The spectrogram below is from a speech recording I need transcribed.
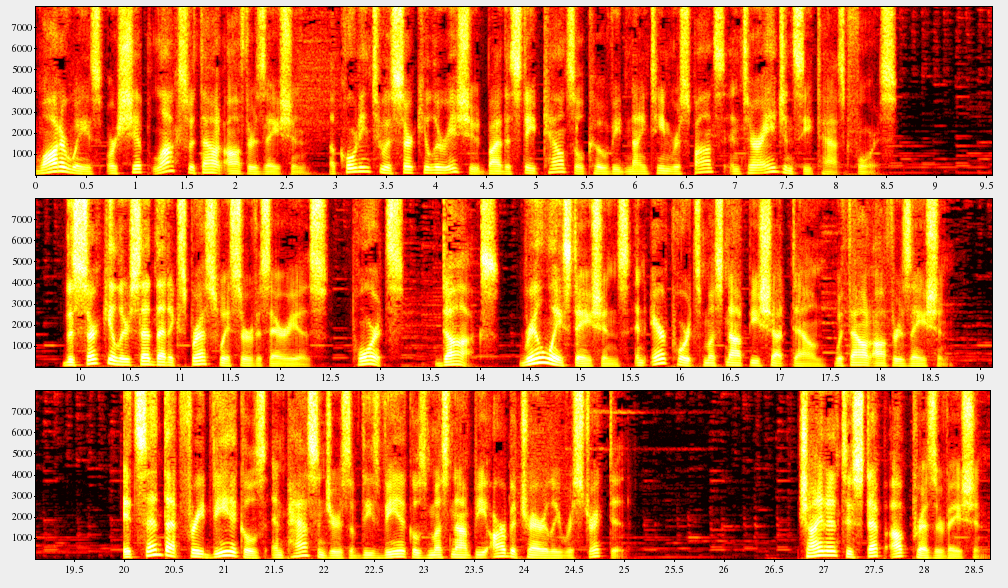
waterways or ship locks without authorization, according to a circular issued by the State Council COVID-19 Response Interagency Task Force. The circular said that expressway service areas, ports, docks, railway stations, and airports must not be shut down without authorization. It said that freight vehicles and passengers of these vehicles must not be arbitrarily restricted. China to step up preservation,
